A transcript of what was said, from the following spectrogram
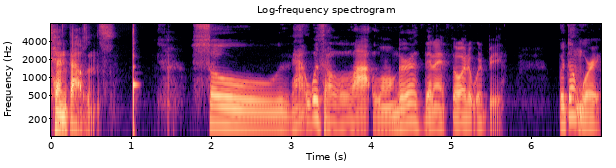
ten thousandths. So that was a lot longer than I thought it would be. But don't worry,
